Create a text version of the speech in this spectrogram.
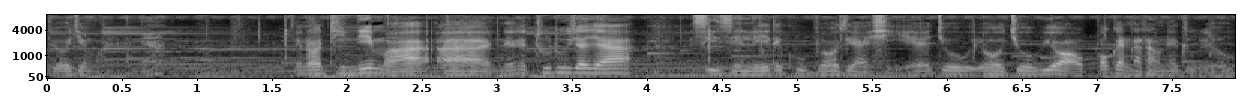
ပြောချင်ပါတယ်ခင်ဗျာကျွန်တော်ဒီနေ့မှာအာနည်းနည်းထူးထူးခြားခြားအစီအစဉ်လေးတစ်ခုပြောစရာရှိရဲကြိုဟိုကြိုပြီးတော့ pocket နှထောင်တဲ့သူတွေကို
